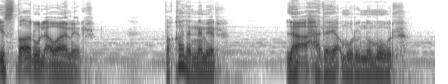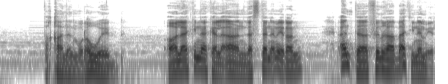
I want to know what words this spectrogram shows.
إصدار الأوامر. فقال النمر لا أحد يأمر النمور. فقال المروض ولكنك الآن لست نمرا أنت في الغابات نمر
